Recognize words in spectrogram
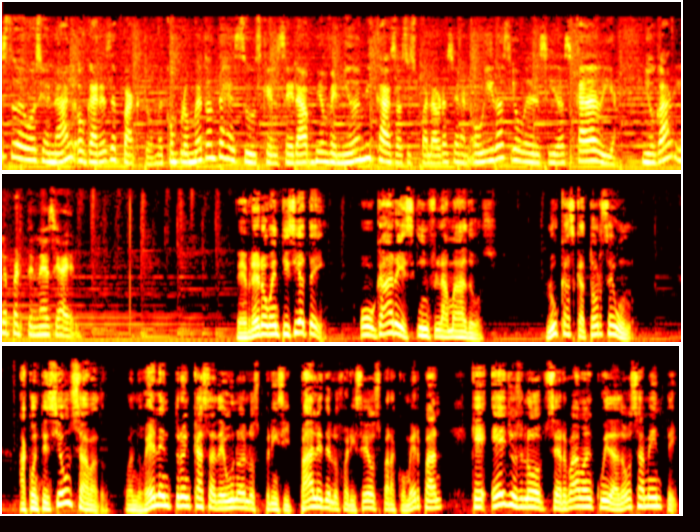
es tu devocional Hogares de Pacto. Me comprometo ante Jesús que Él será bienvenido en mi casa, sus palabras serán oídas y obedecidas cada día. Mi hogar le pertenece a Él. Febrero 27. Hogares inflamados. Lucas 14.1. Aconteció un sábado, cuando él entró en casa de uno de los principales de los fariseos para comer pan, que ellos lo observaban cuidadosamente.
